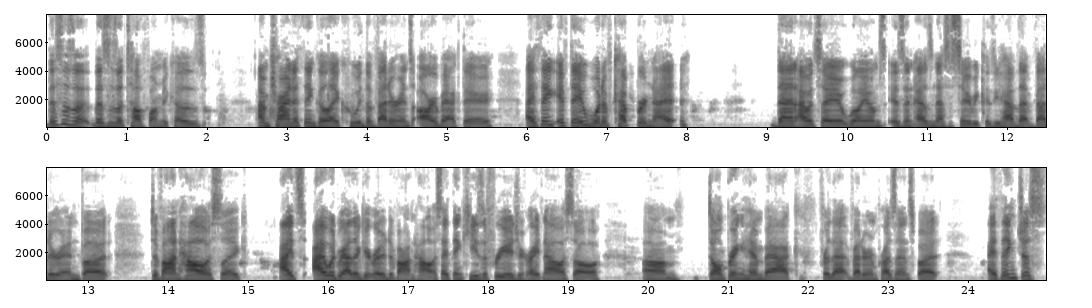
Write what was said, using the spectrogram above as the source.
This is a this is a tough one because I'm trying to think of like who the veterans are back there. I think if they would have kept Burnett, then I would say Williams isn't as necessary because you have that veteran. But Davon House, like I'd I would rather get rid of Davon House. I think he's a free agent right now, so um, don't bring him back for that veteran presence. But I think just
